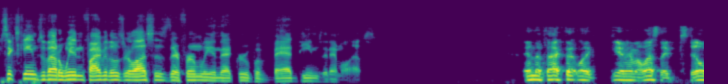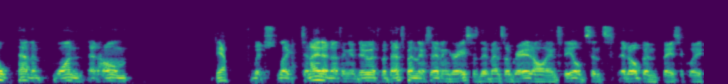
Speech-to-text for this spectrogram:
six games without a win. Five of those are losses. They're firmly in that group of bad teams in MLS and the fact that like in MLS they still haven't won at home. Yeah. Which like tonight had nothing to do with, but that's been their saving grace as they've been so great at Allianz Field since it opened basically.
